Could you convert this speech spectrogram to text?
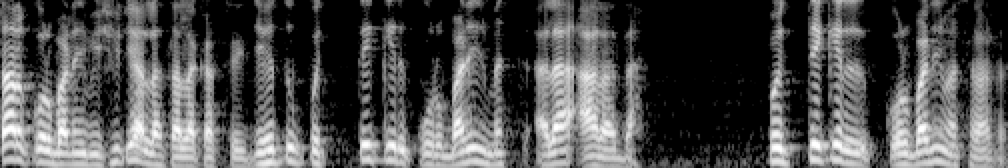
তার কোরবানির বিষয়টি আল্লাহ তালার কাছে। যেহেতু প্রত্যেকের কোরবানির আলা আলাদা। প্রত্যেকের কোরবানির আলাদা।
